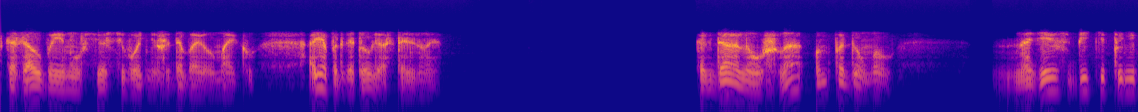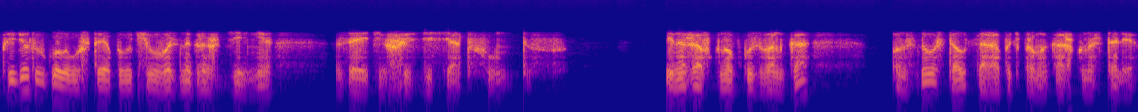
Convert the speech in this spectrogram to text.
сказал бы ему все сегодня же», — добавил Майкл, «а я подготовлю остальное». Когда она ушла, он подумал — Надеюсь, Бикету не придет в голову, что я получил вознаграждение за эти 60 фунтов. И, нажав кнопку звонка, он снова стал царапать промокашку на столе.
